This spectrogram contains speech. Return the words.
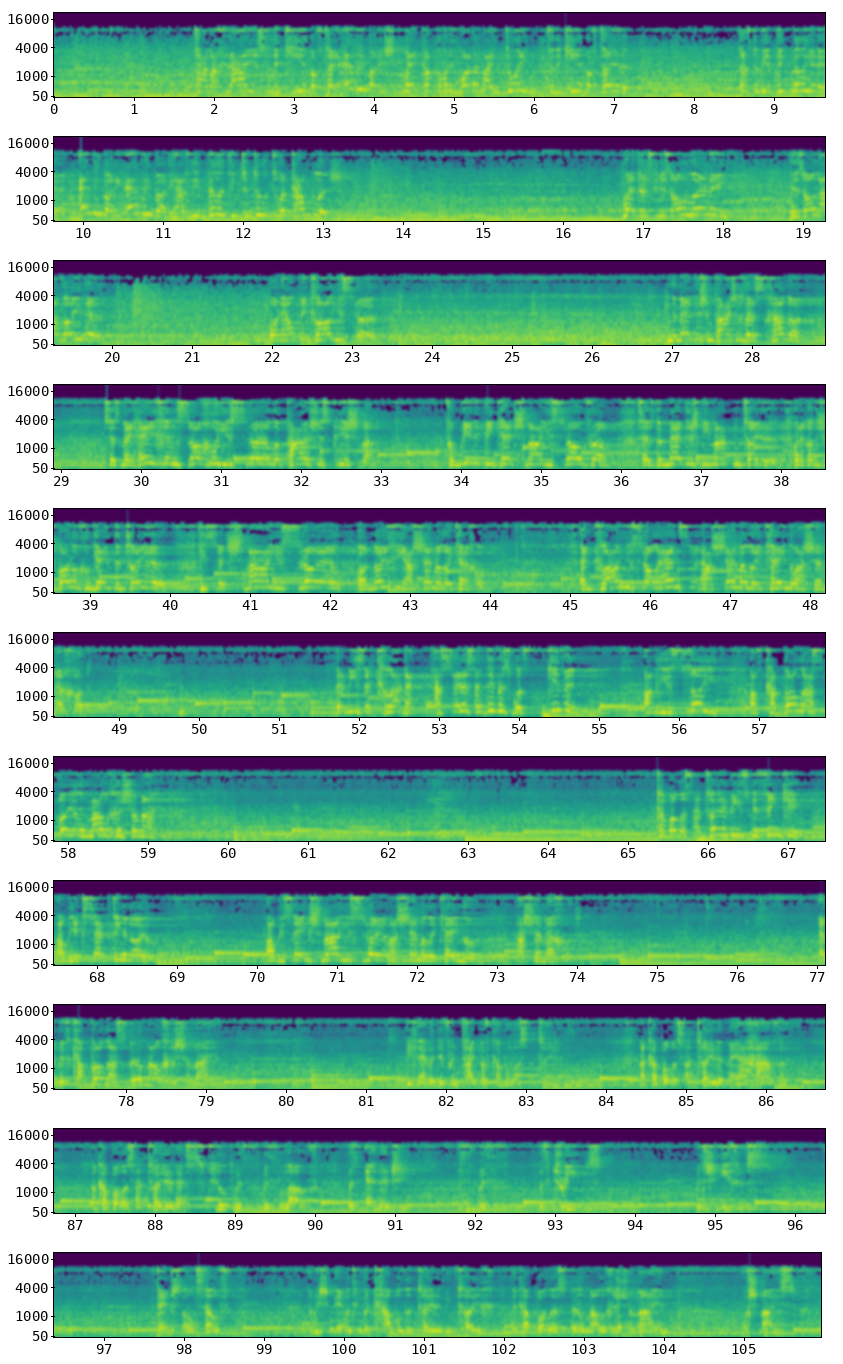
To have for the kiyam of Torah. Everybody should wake up in the morning, what am I doing for the kiyam of Torah? You have to be a big millionaire. Anybody, everybody has the ability to do, to accomplish. Whether it's in his own learning, his own avodah, or in helping Klal Yisrael. In the Medrash in Parshas Va'eschanan, says, Meheichen zochu Yisrael Parshas Kriyishma. From where did we get Shema Yisrael from? Says the Medrash Mimatan Torah. When HaKadosh Baruch who gave the Torah, he said, Shema Yisrael, Onoichi Hashem Elekecho. And Klal Yisrael answered, Hashem Elokeinu Hashem Echad. That means that, that Aseret Hadibris was given on the Yisoy of Kabbalah's oil Malchus Shemayim. Kabbalah Satorah means we're thinking. Are we accepting an oil? Are we saying Shema Yisrael Hashem Elokeinu Hashem Echad? And with Kabbalah's Ur Malchus Shemayim, we can have a different type of Kabbalah Satayra. A Kabbalah Satayra may I have a Kabbalah Satayra that's filled with, with love, with energy, with, with, with dreams, with she'ifas. Dave himself, and we should be able to makabel the Torah mitoich, the Kabbalah's Ur Malchus Shemayim, of Shema Yisrael.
